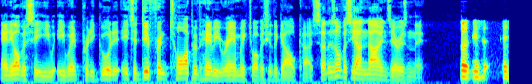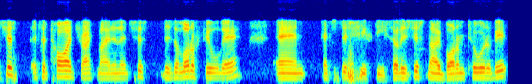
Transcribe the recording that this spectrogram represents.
and he obviously he, he went pretty good, it's a different type of heavy Randwick to obviously the Gold Coast. So there's obviously unknowns there, isn't there? Look, it's, it's just it's a tired track, mate, and it's just there's a lot of fill there, and it's just shifty. So there's just no bottom to it a bit.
